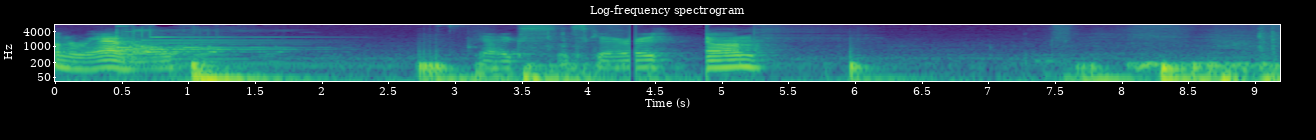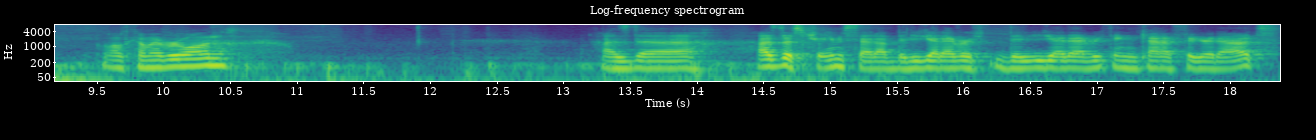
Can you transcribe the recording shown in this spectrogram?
Unravel. Yikes, that's scary. On. Welcome everyone. How's the how's the stream setup? Did you get ever did you get everything kind of figured out?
